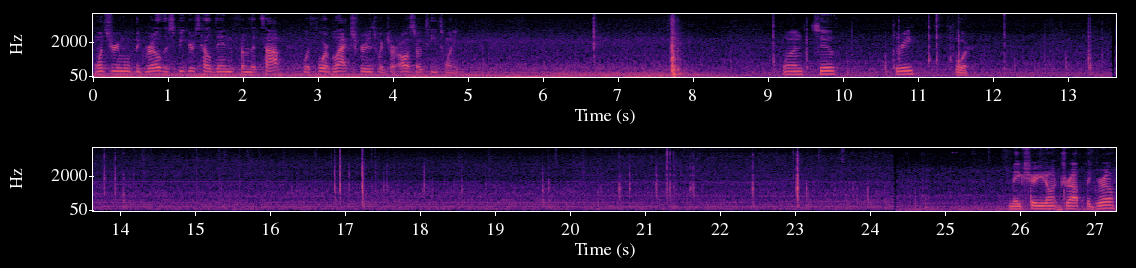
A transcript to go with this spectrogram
Once you remove the grill, the speaker's held in from the top with four black screws, which are also T20. One, two, three, four. Make sure you don't drop the grill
